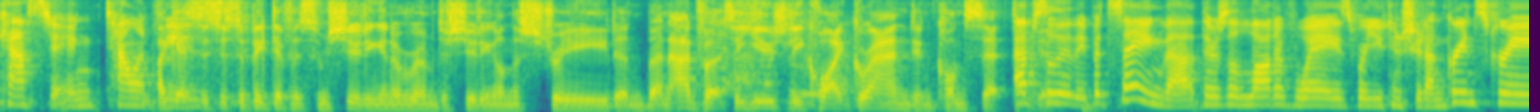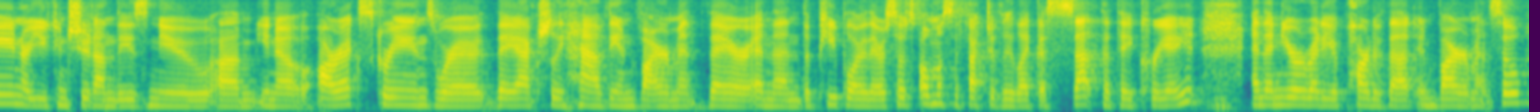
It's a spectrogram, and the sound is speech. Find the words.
casting, talent fees. I guess it's just a big difference from shooting in a room to shooting on the street, and and adverts are usually quite grand in concept. Absolutely. But saying that, there's a lot of ways where you can shoot on green screen or you can shoot on these new, um, you know, RX screens where they actually have the environment there and then the people are there. So it's almost effectively like a set that they create and then you're already a part of that environment. So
